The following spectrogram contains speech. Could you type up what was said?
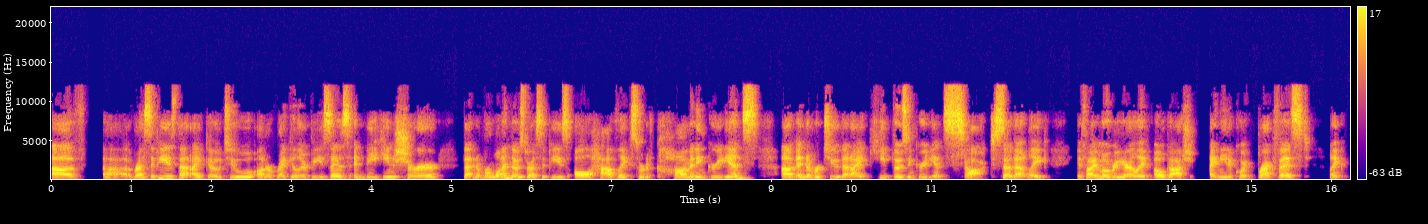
of uh, recipes that i go to on a regular basis and making sure that number one those recipes all have like sort of common ingredients um, and number two that i keep those ingredients stocked so that like if i'm over here like oh gosh i need a quick breakfast like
